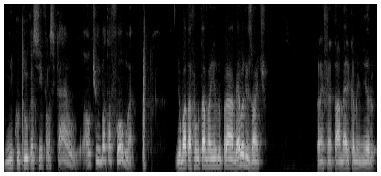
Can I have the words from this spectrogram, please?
me cutuca assim e fala assim: cara, é o time do Botafogo, mano. E o Botafogo tava indo para Belo Horizonte para enfrentar o América Mineiro.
